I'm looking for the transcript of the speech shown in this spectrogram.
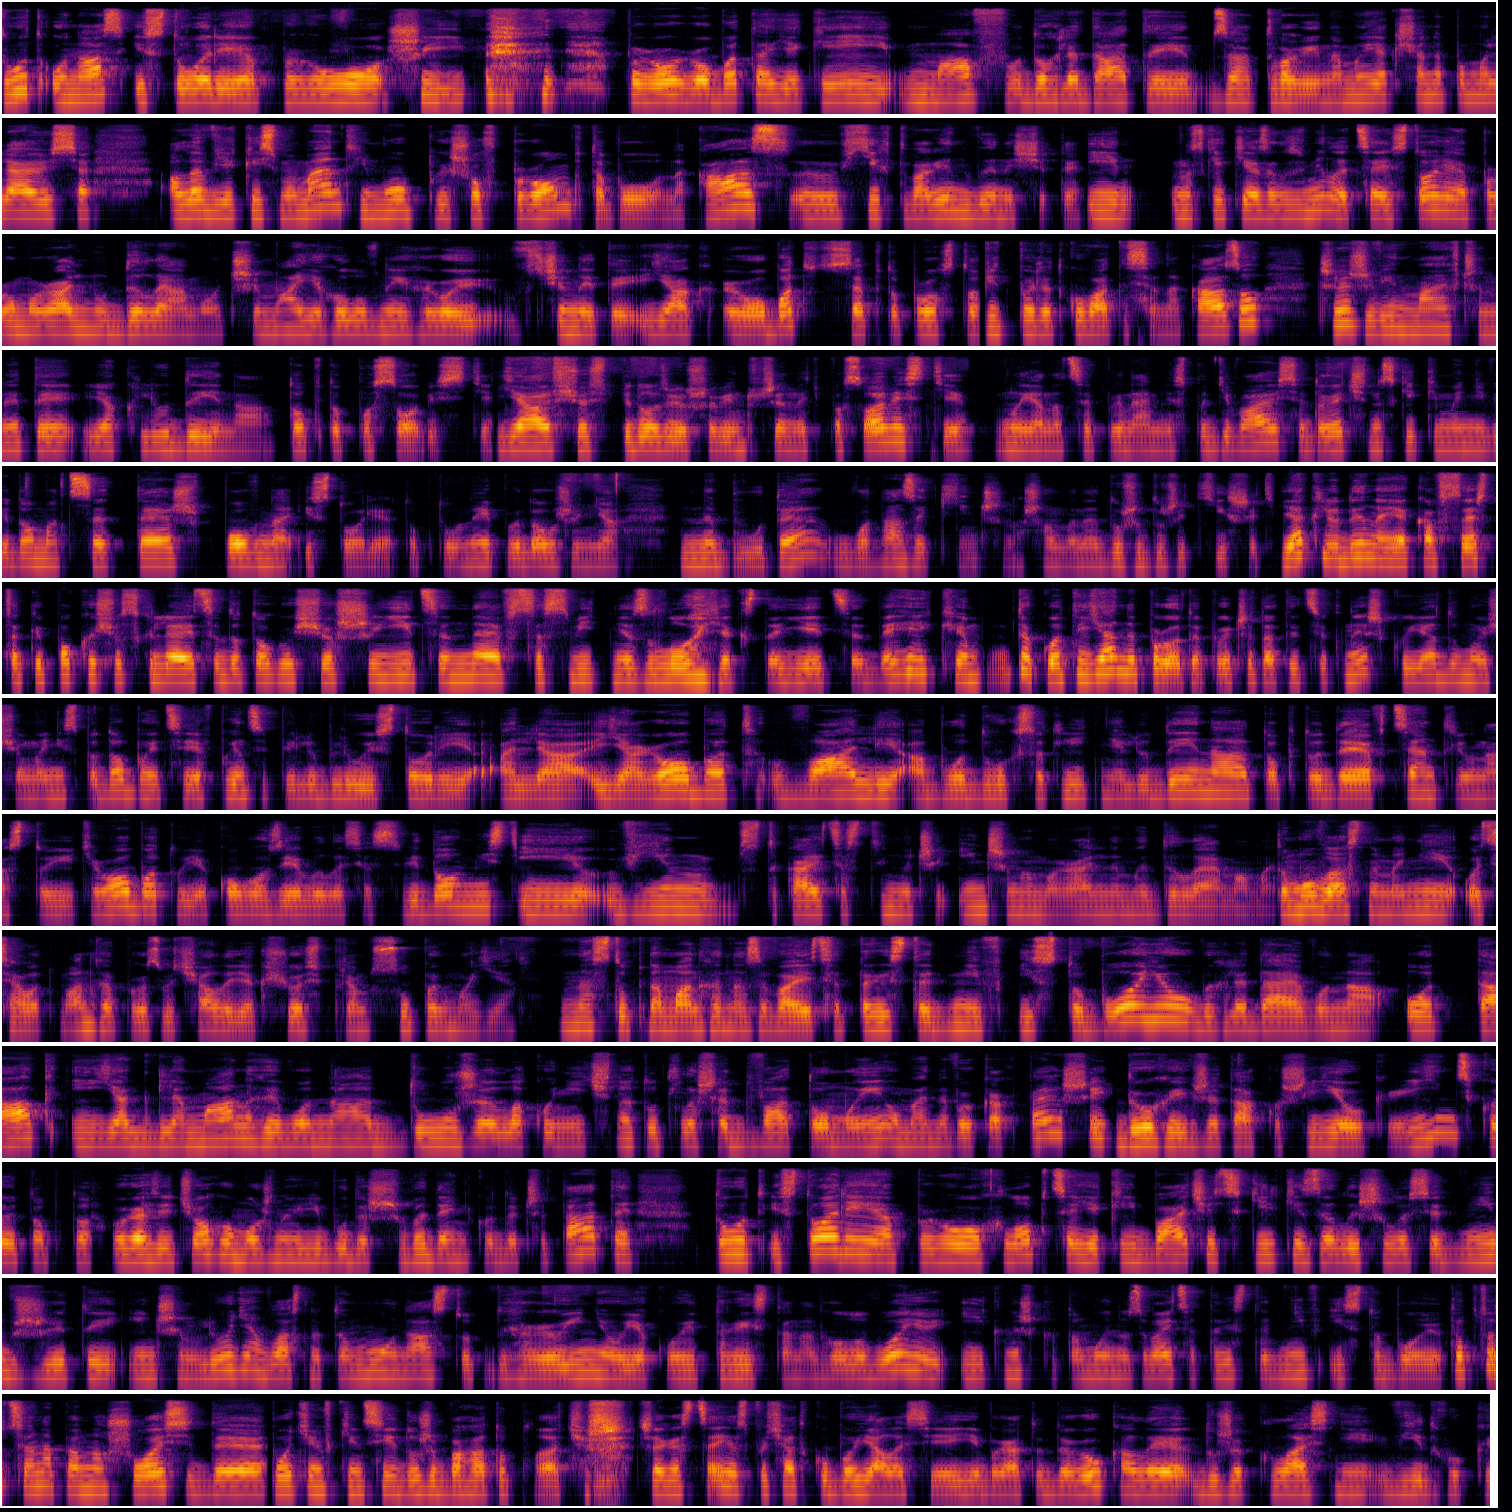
Тут у нас історія про ши, про робота, який мав доглядати за тваринами, якщо не помиляюся. Але в якийсь момент йому прийшов промпт або наказ е, всіх тварин винищити. І наскільки я зрозуміла, ця історія про моральну дилему: чи має головний герой вчинити як робот, себто просто підпорядкуватися наказу, чи ж він має вчинити як людина, тобто по совісті. Я щось підозрюю, що він вчинить по совісті. Ну я на це принаймні сподіваюся. До речі, наскільки мені відомо, це теж повна історія. Тобто у неї продовження не буде, вона закінчена, що мене дуже дуже тішить. Як людина, яка все ж таки поки що схиляється до того, що шиї це не всесвітнє зло, як здається деяким. Так, от я не проти прочитати цю книжку. Я думаю, що мені сподобається. Я в принципі люблю історії аля Я робот, Валі або двохсотлітня людина, тобто, де в центрі у нас стоїть робот, у якого з'явилася свідомість, і він стикається з тими чи іншими моральними дилемами. Тому, власне, мені оця от манга прозвучала як щось прям супер моє. Наступна манга називається «300 днів із тобою. Виглядає вона отак, і як для манги вона дуже лаконічна. Тут лише два томи. У мене в руках перший, другий вже також є українською, тобто, у разі чого можна її буде швиденько дочитати. Тут історія про хлопця, який бачить, скільки залишилося днів жити іншим людям. Власне, тому у нас тут героїня, у якої 300 над головою, і книжка тому і називається «300 днів із тобою. Тобто, це напевно щось, де потім в кінці дуже багато плачеш. Через це я спочатку боялася її брати до рук, але дуже класні відгуки,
